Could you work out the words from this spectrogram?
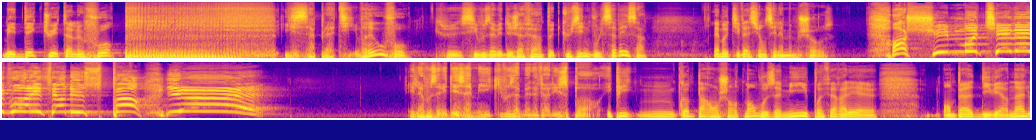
Mais dès que tu éteins le four, il s'aplatit. Vrai ou faux? Si vous avez déjà fait un peu de cuisine, vous le savez ça. La motivation, c'est la même chose. Oh, je suis motivé pour aller faire du sport Yeah et là, vous avez des amis qui vous amènent à faire du sport. Et puis, hmm, comme par enchantement, vos amis préfèrent aller euh, en période d'hivernale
